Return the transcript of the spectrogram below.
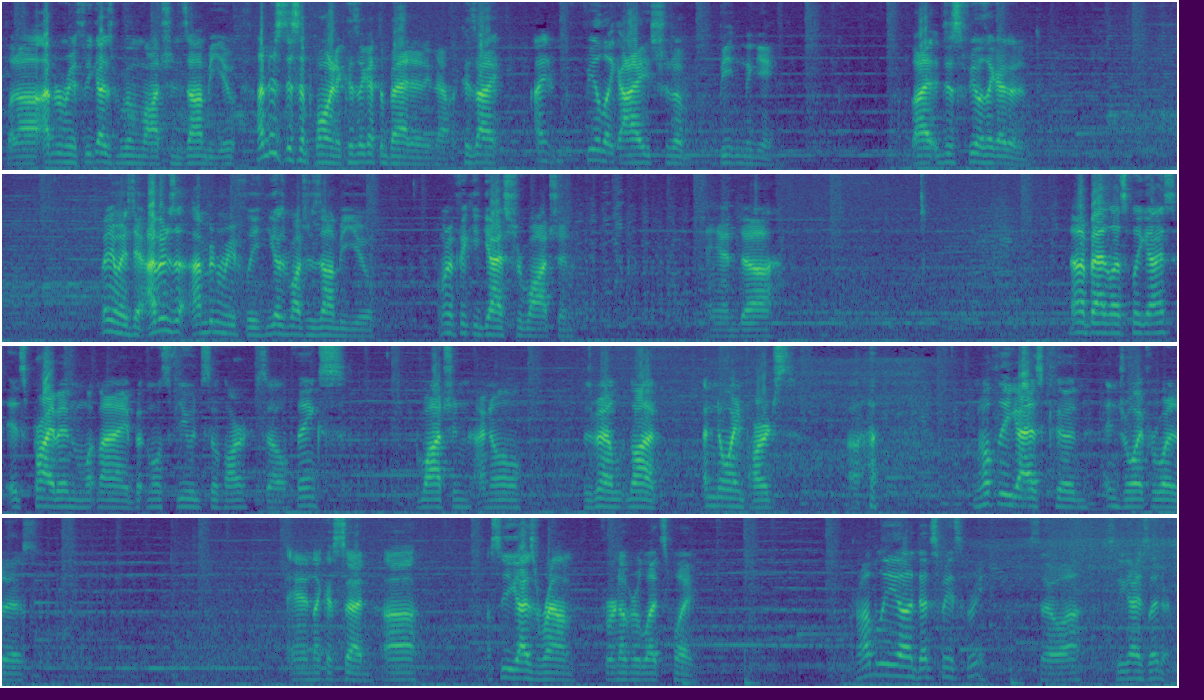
But uh, I've been really, you guys have been watching ZombiU. I'm just disappointed because I got the bad ending now. Because I, I feel like I should have beaten the game. But it just feels like I didn't. But anyways, yeah, I've been, I've been Refle. You guys are watching ZombiU. I want to thank you guys for watching. And, uh, not a bad Let's Play, guys. It's probably been what my most viewed so far. So, thanks for watching. I know there's been a lot of annoying parts. Uh, and hopefully you guys could enjoy it for what it is. And like I said, uh, I'll see you guys around for another Let's Play. Probably uh, Dead Space 3. So, uh, see you guys later.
